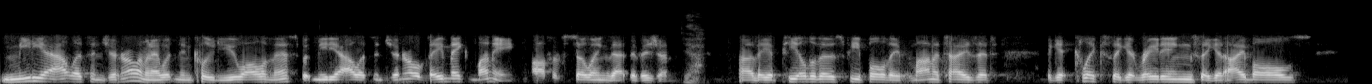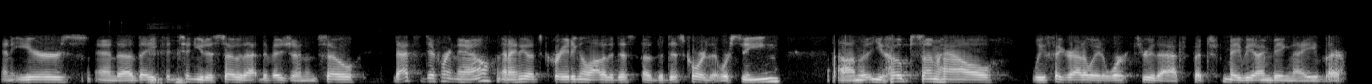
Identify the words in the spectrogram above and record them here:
media outlets in general, I mean, I wouldn't include you all in this, but media outlets in general, they make money off of sowing that division. Yeah. Uh, they appeal to those people, they monetize it, they get clicks, they get ratings, they get eyeballs and ears, and uh, they continue to sow that division. And so that's different now, and I think that's creating a lot of the dis- of the discord that we're seeing. Um, you hope somehow we figure out a way to work through that, but maybe I'm being naive there.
